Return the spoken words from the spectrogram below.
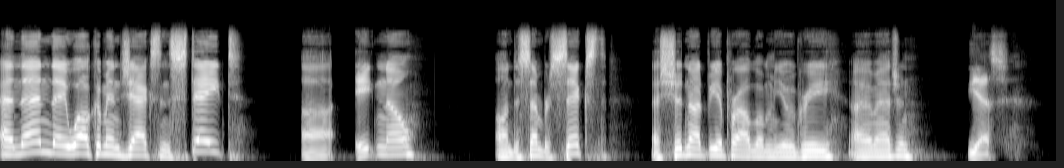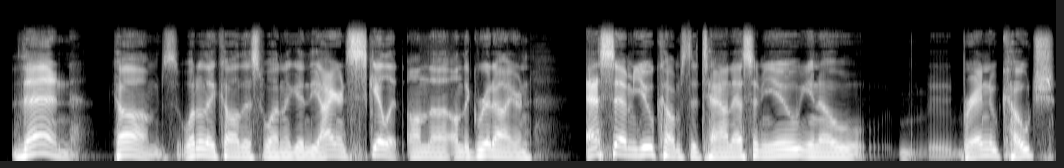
And then they welcome in Jackson State, uh, eight and zero on December sixth. That should not be a problem. You agree? I imagine. Yes. Then comes what do they call this one again? The iron skillet on the on the gridiron. SMU comes to town. SMU, you know, brand new coach.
